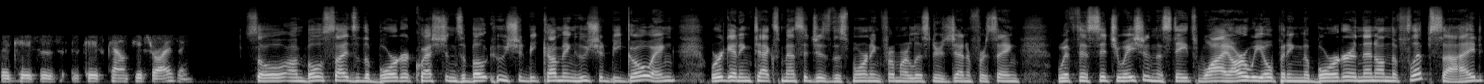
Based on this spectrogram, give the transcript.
the cases the case count keeps rising. So, on both sides of the border, questions about who should be coming, who should be going. We're getting text messages this morning from our listeners, Jennifer, saying, with this situation in the States, why are we opening the border? And then on the flip side,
